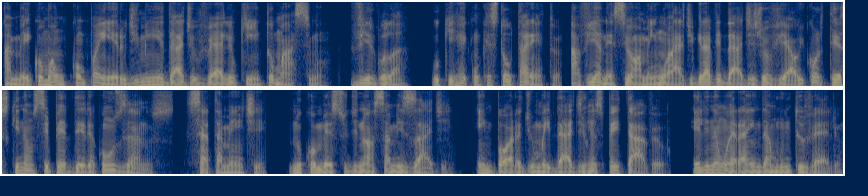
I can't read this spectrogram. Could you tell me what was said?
amei como a um companheiro de minha idade o velho Quinto Máximo, vírgula, o que reconquistou Tarento. Havia nesse homem um ar de gravidade jovial e cortês que não se perdera com os anos. Certamente, no começo de nossa amizade, embora de uma idade respeitável, ele não era ainda muito velho.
